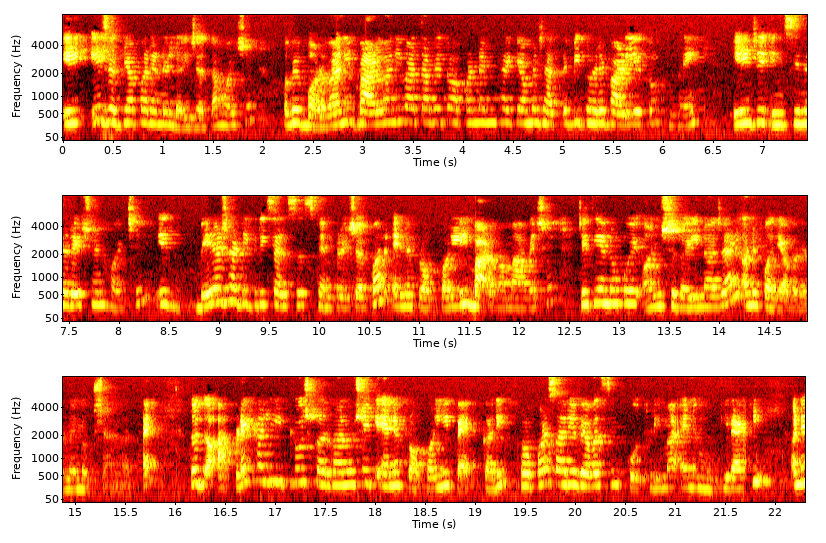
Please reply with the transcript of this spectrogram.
એ એ જગ્યા પર એને લઈ જતા હોય છે. હવે બળવાની, બાળવાની વાત આવે તો આપણને એમ થાય કે અમે જાતે બી ઘરે બાળીએ તો નહીં. એ જે ઇન્સિનરેશન હોય છે એ બે હજાર ડિગ્રી સેલ્સિયસ ટેમ્પરેચર પર એને પ્રોપરલી બાળવામાં આવે છે જેથી એનો કોઈ અંશ રહી ન જાય અને પર્યાવરણને નુકસાન ન થાય. તો આપણે ખાલી એટલું જ કરવાનું છે કે એને પ્રોપરલી પેક કરી પ્રોપર સારી વ્યવસ્થિત કોથળીમાં એને મૂકી રાખી અને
